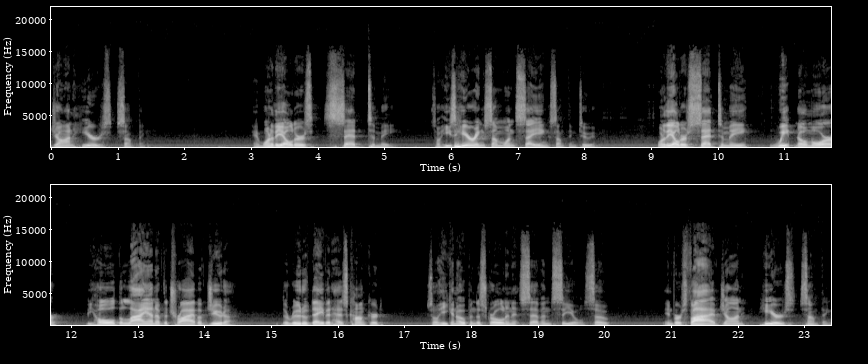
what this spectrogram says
John hears something. And one of the elders said to me, so he's hearing someone saying something to him. One of the elders said to me, Weep no more. Behold, the lion of the tribe of Judah, the root of David, has conquered, so he can open the scroll and its seven seals. So in verse 5, John hears something,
